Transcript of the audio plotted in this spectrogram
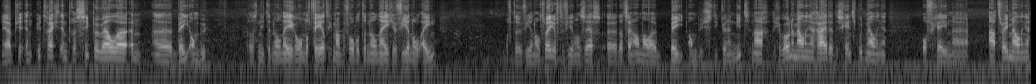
Ja, heb je in Utrecht in principe wel eh, een eh, B-ambu. Dat is niet de 0940 maar bijvoorbeeld de 09401 of de 402 of de 406 eh, dat zijn allemaal eh, B-ambus. Die kunnen niet naar gewone meldingen rijden dus geen spoedmeldingen of geen eh, A2 meldingen.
